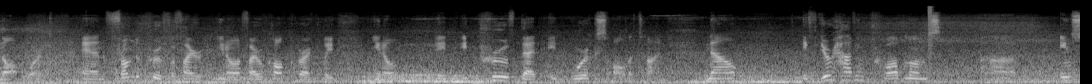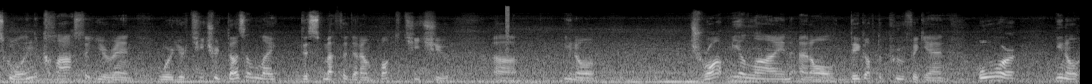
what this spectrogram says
not work. And from the proof, if I you know if I recall correctly, you know, it, it proved that it works all the time. Now, if you're having problems. Uh, in school, in the class that you're in, where your teacher doesn't like this method that I'm about to teach you, uh, you know, drop me a line and I'll dig up the proof again, or you know,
